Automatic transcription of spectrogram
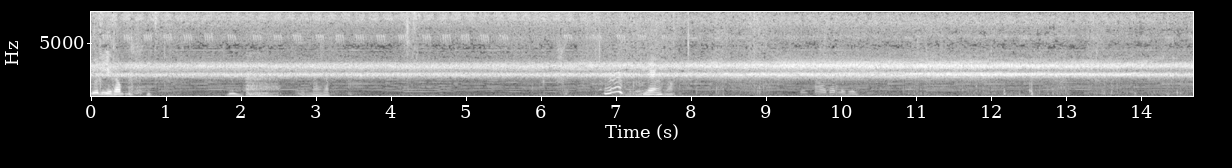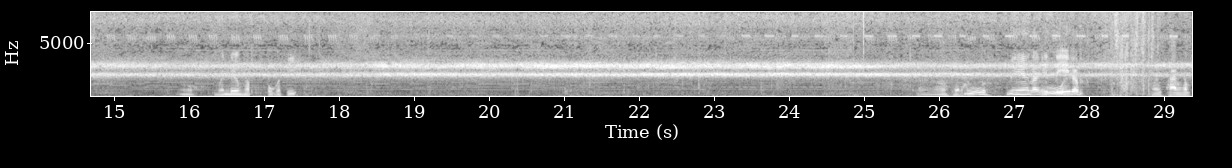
อยู่ดีครับนะครับ แยงเท้าทับเลยคุณโอ้เหมือนเดิมครับปกติอ้าวเห็นละโอ้แม่หลังนี่ตีครับไม่พันครับ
